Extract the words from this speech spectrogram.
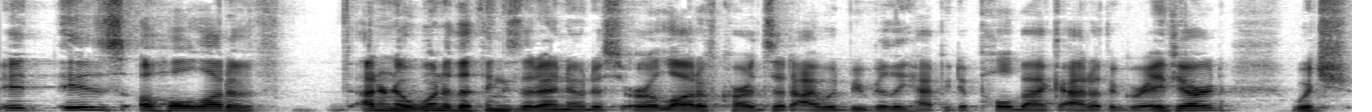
It is a whole lot of I don't know, one of the things that I notice are a lot of cards that I would be really happy to pull back out of the graveyard, which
